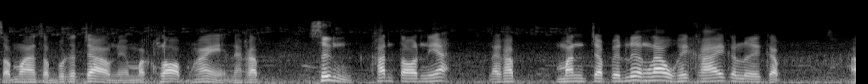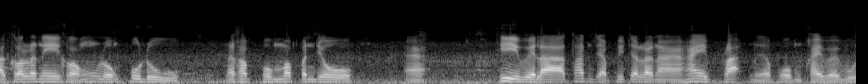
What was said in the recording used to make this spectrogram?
สัมมาสัมพุทธเจ้าเนี่ยมาครอบให้นะครับ ซึ่งขั้นตอนเนี้ยนะครับ มันจะเป็นเรื่องเล่าคล้าย ๆ กันเลยกับกรณีของหลวงปู่ดูนะครับภูมิปัญโยนะที่เวลาท่านจะพิจารณาให้พระเหนือพรมใครไปบู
